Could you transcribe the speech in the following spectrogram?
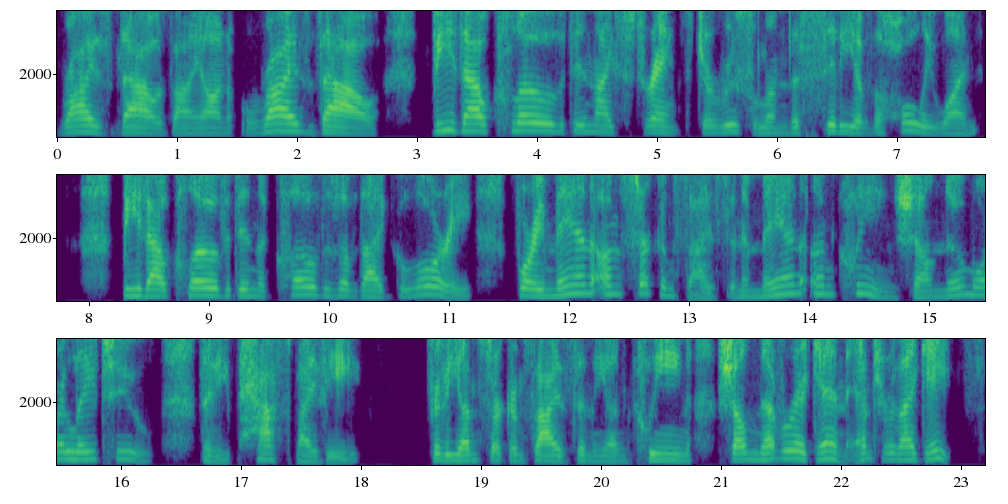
Rise thou, Zion, rise thou, be thou clothed in thy strength, Jerusalem, the city of the Holy One. Be thou clothed in the clothes of thy glory, for a man uncircumcised and a man unclean shall no more lay to, that he pass by thee. For the uncircumcised and the unclean shall never again enter thy gates.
